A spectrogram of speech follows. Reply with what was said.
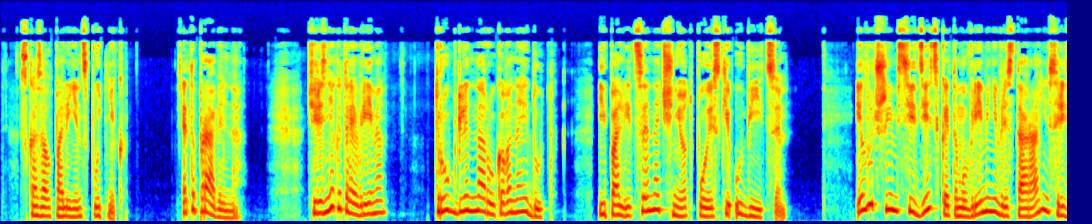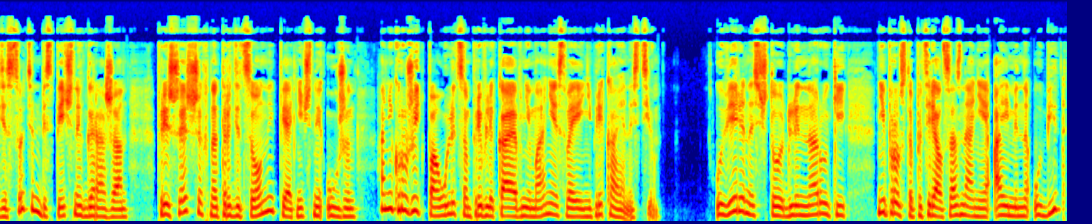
— сказал Полинин спутник. «Это правильно. Через некоторое время труп Длиннорукова найдут, и полиция начнет поиски убийцы и лучше им сидеть к этому времени в ресторане среди сотен беспечных горожан, пришедших на традиционный пятничный ужин, а не кружить по улицам, привлекая внимание своей неприкаянностью. Уверенность, что длиннорукий не просто потерял сознание, а именно убит,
